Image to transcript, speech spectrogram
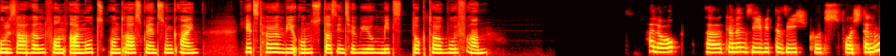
Ursachen von Armut und Ausgrenzung ein. Jetzt hören wir uns das Interview mit Dr. Wolf an. Hallo, äh, können Sie bitte sich kurz vorstellen?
